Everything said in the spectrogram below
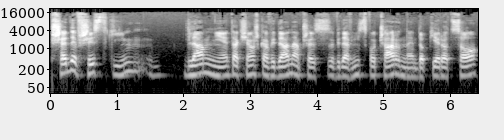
przede wszystkim dla mnie ta książka wydana przez wydawnictwo Czarne dopiero co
